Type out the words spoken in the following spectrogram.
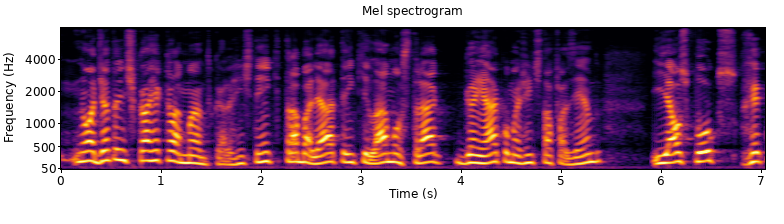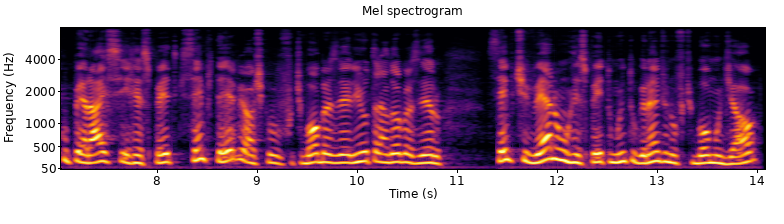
não adianta a gente ficar reclamando, cara. A gente tem que trabalhar, tem que ir lá mostrar, ganhar como a gente está fazendo e, aos poucos, recuperar esse respeito que sempre teve. Eu acho que o futebol brasileiro e o treinador brasileiro sempre tiveram um respeito muito grande no futebol mundial.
